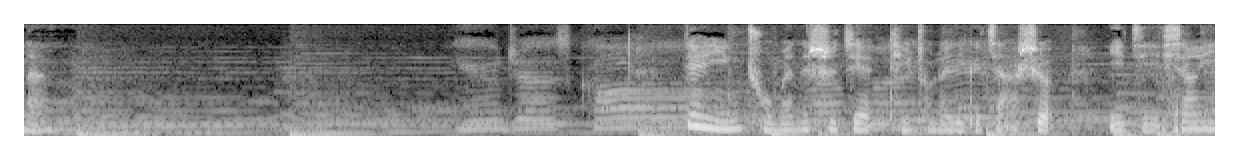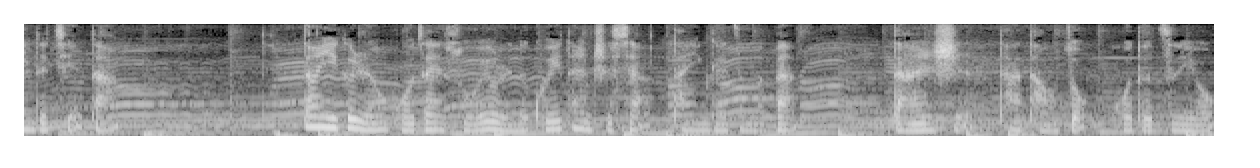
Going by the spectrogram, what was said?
难。电影《楚门的世界》提出了一个假设以及相应的解答：当一个人活在所有人的窥探之下，他应该怎么办？答案是他逃走，获得自由。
